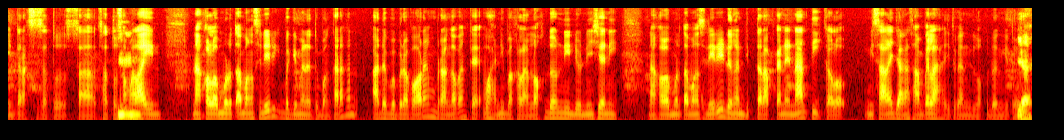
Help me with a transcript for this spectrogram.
interaksi satu sa- satu sama lain. Nah, kalau menurut Abang sendiri bagaimana tuh Bang? Karena kan ada beberapa orang yang beranggapan kayak wah ini bakalan lockdown nih di Indonesia nih. Nah, kalau menurut Abang sendiri dengan diterapkannya nanti kalau misalnya jangan sampai lah itu kan di lockdown gitu. Ya.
